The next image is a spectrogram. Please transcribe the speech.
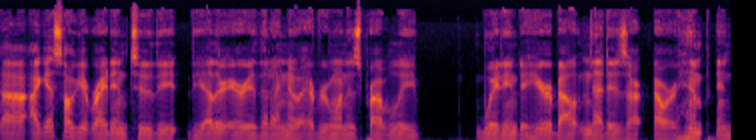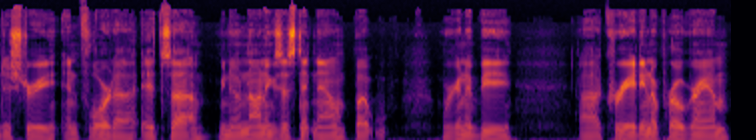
uh, I guess I'll get right into the the other area that I know everyone is probably waiting to hear about, and that is our, our hemp industry in Florida. It's uh, you know non-existent now, but we're going to be uh, creating a program.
